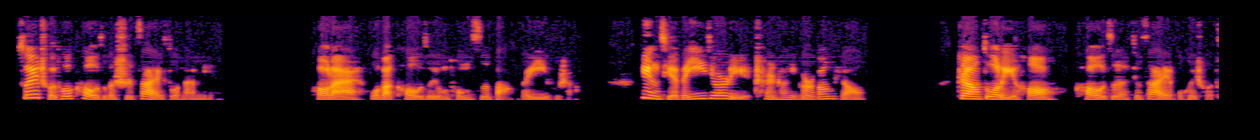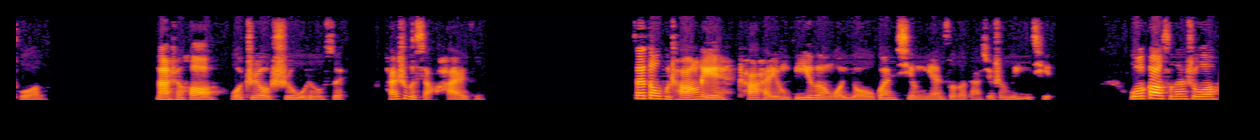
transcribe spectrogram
所以扯脱扣子的事在所难免。后来我把扣子用铜丝绑在衣服上，并且在衣襟里衬上一根钢条。这样做了以后，扣子就再也不会扯脱了。那时候我只有十五六岁，还是个小孩子。在豆腐厂里，查海英逼问我有关姓颜色的大学生的一切。我告诉他说，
